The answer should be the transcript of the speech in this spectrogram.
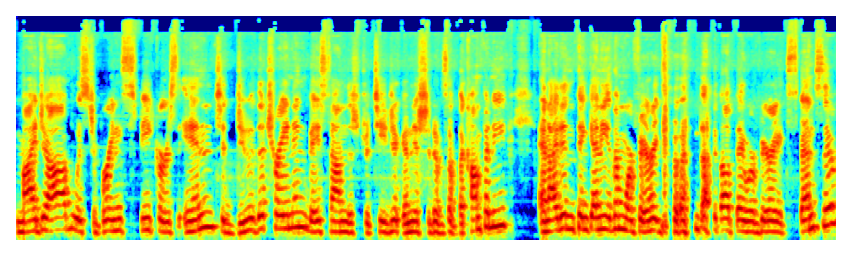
my job was to bring speakers in to do the training based on the strategic initiatives of the company. And I didn't think any of them were very good. I thought they were very expensive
